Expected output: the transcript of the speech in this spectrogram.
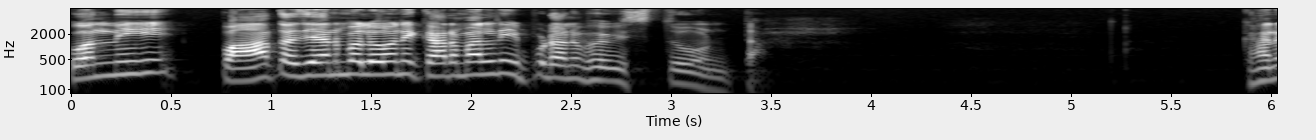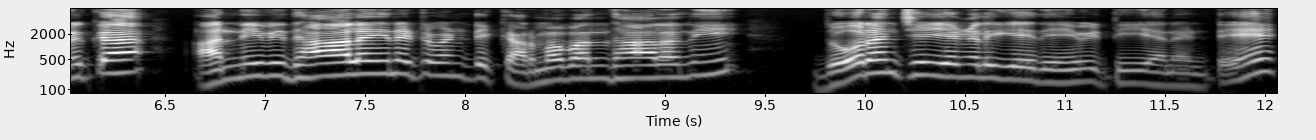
కొన్ని పాత జన్మలోని కర్మల్ని ఇప్పుడు అనుభవిస్తూ ఉంటాం. కనుక అన్ని విధాలైనటువంటి కర్మబంధాలని దూరం చేయగలిగేది ఏమిటి అని అంటే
